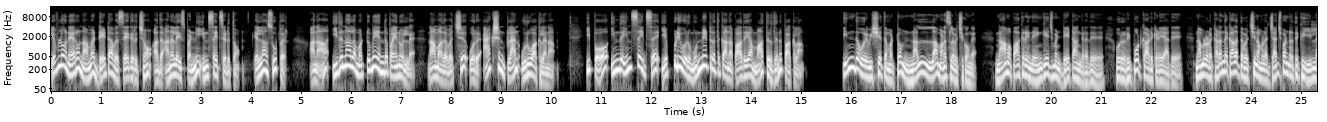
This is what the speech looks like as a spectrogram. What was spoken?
எவ்வளோ நேரம் நாம டேட்டாவை சேகரிச்சோம் அதை அனலைஸ் பண்ணி இன்சைட்ஸ் எடுத்தோம். எல்லாம் சூப்பர். ஆனா இதனால மட்டுமே எந்த பயனும் இல்ல. நாம அதை வச்சு ஒரு ஆக்ஷன் பிளான் உருவாக்கலனா. இப்போ இந்த இன்சைட்ஸை எப்படி ஒரு முன்னேற்றத்துக்கான பாதையா மாத்துறதுன்னு பார்க்கலாம் இந்த ஒரு விஷயத்தை மட்டும் நல்லா மனசுல வச்சுக்கோங்க. நாம பார்க்குற இந்த என்கேஜ்மெண்ட் டேட்டாங்கிறது ஒரு ரிப்போர்ட் கார்டு கிடையாது. நம்மளோட கடந்த காலத்தை வச்சு நம்மள ஜட்ஜ் பண்றதுக்கு இல்ல.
